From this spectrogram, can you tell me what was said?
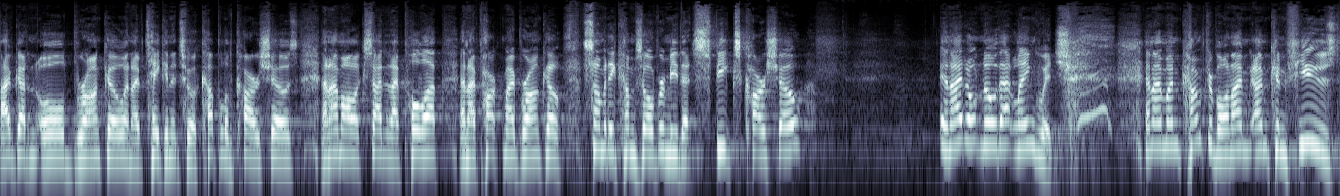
I've got an old Bronco and I've taken it to a couple of car shows and I'm all excited. I pull up and I park my Bronco. Somebody comes over me that speaks car show and I don't know that language. and I'm uncomfortable and I'm, I'm confused.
